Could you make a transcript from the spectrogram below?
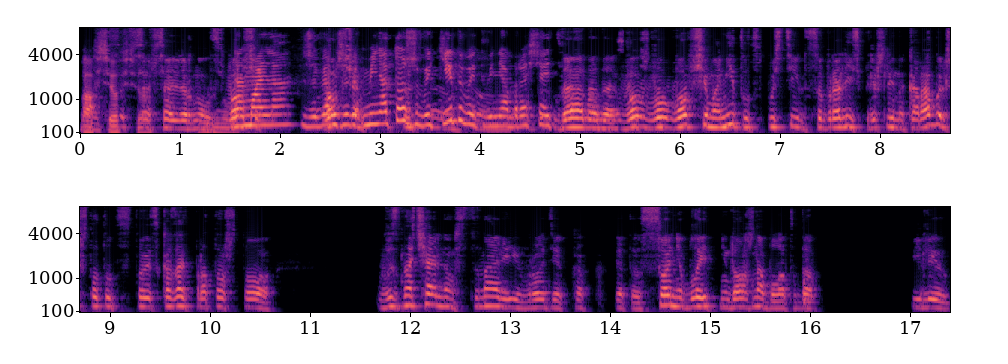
а, все, все, все, все вернулось. В Нормально, живем, общем, живем. Меня тоже выкидывает, вы не обращайте Да, да, да. В, в, в общем, они тут спустили, собрались, пришли на корабль. Что тут стоит сказать про то, что в изначальном сценарии вроде как это Соня Блейд не должна была туда или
